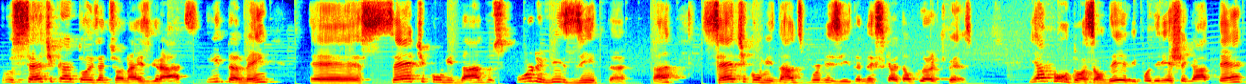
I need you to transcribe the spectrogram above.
para os sete cartões adicionais grátis e também é, sete convidados por visita, tá? Sete convidados por visita nesse cartão Priority Pass. E a pontuação dele poderia chegar até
